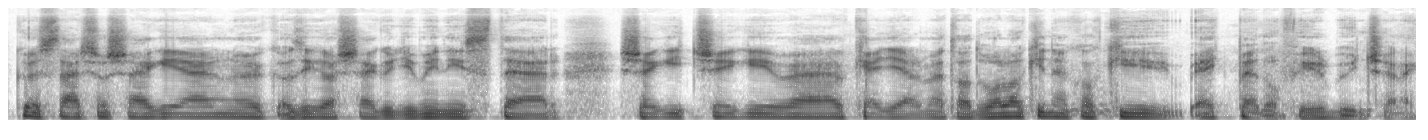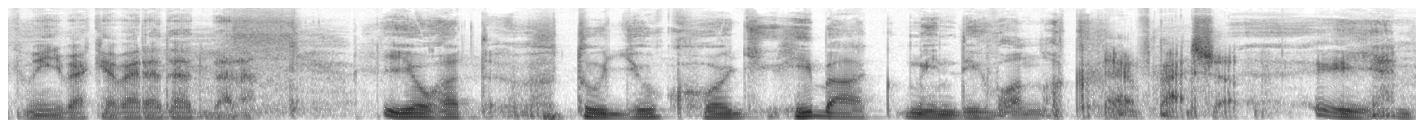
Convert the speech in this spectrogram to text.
köztársasági elnök, az igazságügyi miniszter segítségével kegyelme figyelmet ad valakinek, aki egy pedofil bűncselekménybe keveredett bele. Jó, hát tudjuk, hogy hibák mindig vannak. Persze. Igen.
